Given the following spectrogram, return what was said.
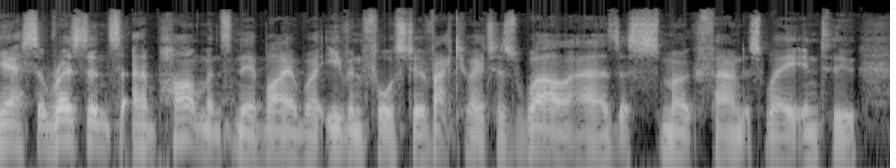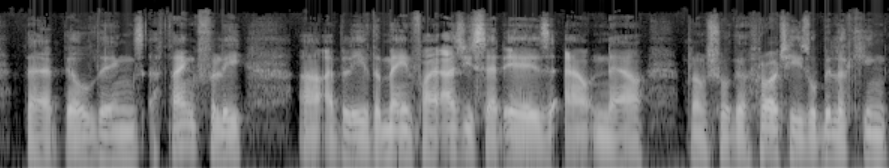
Yes, residents and apartments nearby were even forced to evacuate as well as smoke found its way into their buildings. Thankfully, uh, I believe the main fire, as you said, is out now, but I'm sure the authorities will be looking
